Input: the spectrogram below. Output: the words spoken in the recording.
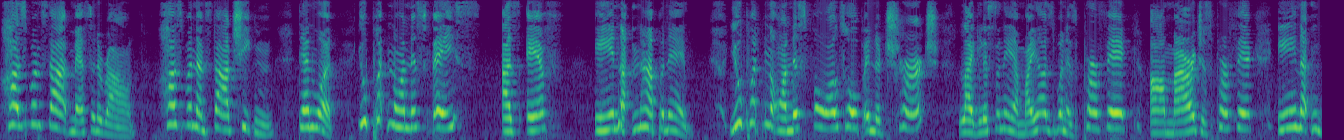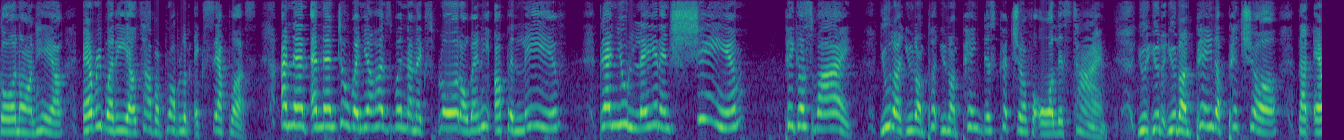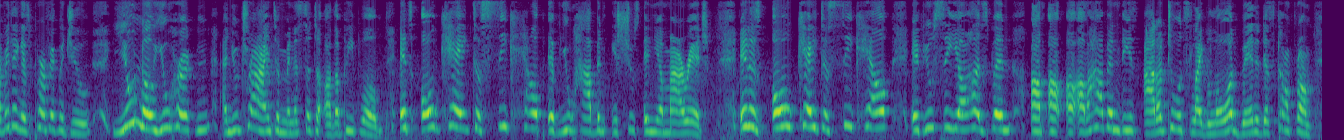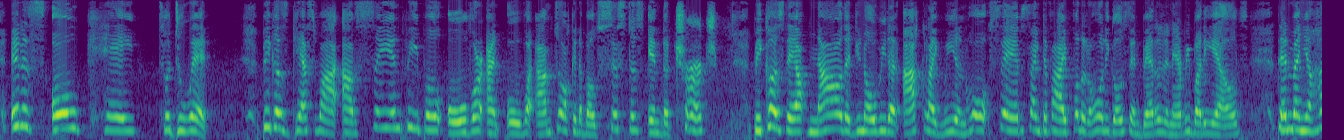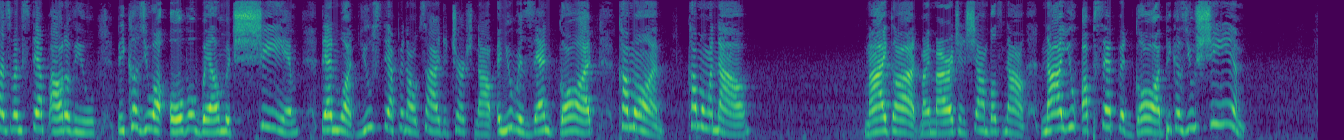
husbands start messing around, husband and start cheating, then what? You putting on this face as if ain't nothing happening. You putting on this false hope in the church like, listen here, my husband is perfect. Our marriage is perfect. Ain't nothing going on here. Everybody else have a problem except us. And then, and then too, when your husband done explode or when he up and leave, then you lay it in shame because why? You don't you don't put you don't paint this picture for all this time. You you you don't paint a picture that everything is perfect with you. You know you hurting and you trying to minister to other people. It's okay to seek help if you having issues in your marriage. It is okay to seek help if you see your husband um, um, um, having these attitudes like Lord, where did this come from? It is okay to do it. Because guess what? I've seen people over and over. I'm talking about sisters in the church because they are now that you know we don't act like we and saved, sanctified, full of the Holy Ghost, and better than everybody else. Then when your husband step out of you because you are overwhelmed with shame, then what? You stepping outside the church now and you resent God. Come on, come on now. My God, my marriage in shambles now. Now you upset with God because you shame.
